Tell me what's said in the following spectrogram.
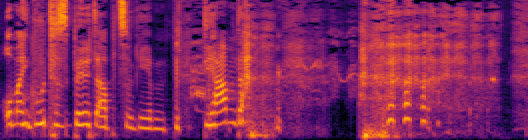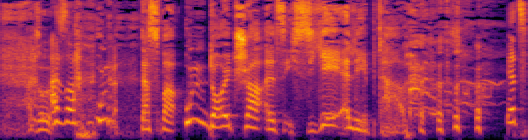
um ein gutes Bild abzugeben. Die haben da Also, Also- un, das war undeutscher, als ich's je erlebt habe. Jetzt,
